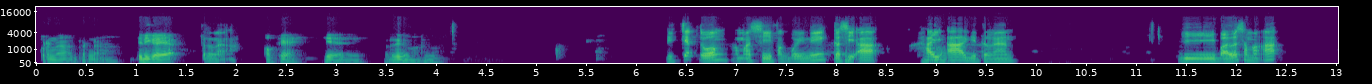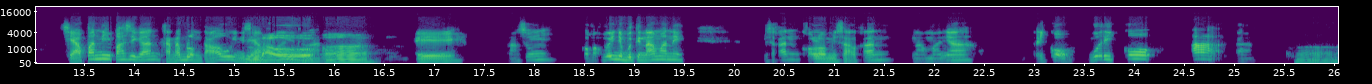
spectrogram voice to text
Pernah, pernah. Jadi kayak pernah oke, iya, iya. ngerti gue, ngerti gue. di chat dong sama si fuckboy ini ke si A Hai. A gitu kan dibales sama A siapa nih pasti kan karena belum tahu ini Belum siapa tahu. gitu kan Ah. eh langsung kok fuckboy nyebutin nama nih misalkan kalau misalkan namanya Riko gue Riko A Ah.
